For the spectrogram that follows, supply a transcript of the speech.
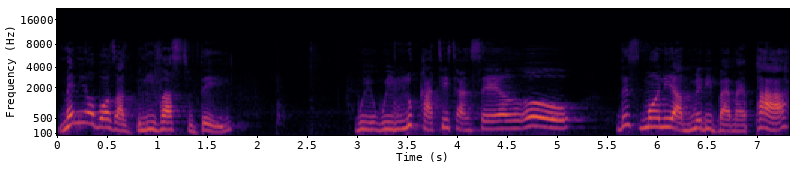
Many of us as believers today, we, we look at it and say, oh, this money I've made it by my power.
